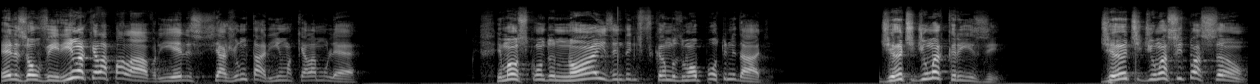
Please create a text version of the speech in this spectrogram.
eles ouviriam aquela palavra e eles se ajuntariam àquela mulher. Irmãos, quando nós identificamos uma oportunidade, diante de uma crise, diante de uma situação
